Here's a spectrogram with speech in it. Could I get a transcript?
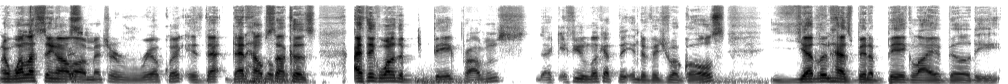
And one last thing I'll uh, mention real quick is that that helps out because I think one of the big problems, like if you look at the individual goals, Yedlin has been a big liability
